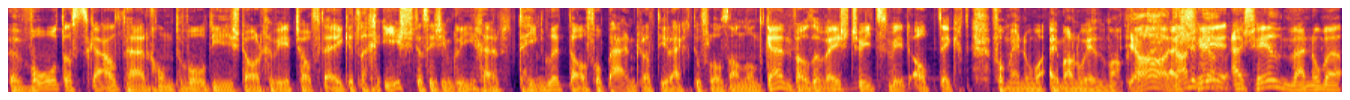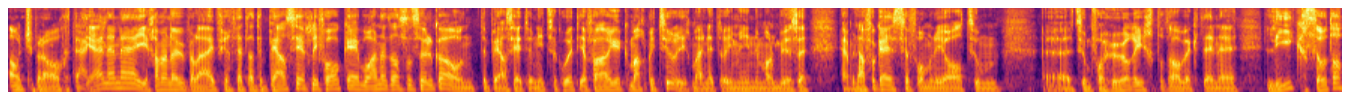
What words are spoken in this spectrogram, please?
äh, wo das Geld herkommt, wo die starke Wirtschaft eigentlich ist. Das ist ihm gleich. Er tingelt da von Bern gerade direkt auf Lausanne und Genf. Also, Westschweiz wird abdeckt von Emmanuel Macron. Ja, ein, Schel ein Schelm, wer nur an die Sprache denkt. Ja, nein, nein, ich habe mir noch überlegt, vielleicht hat er den Perse ein bisschen vorgegeben, wohin das soll gehen. Und der Perse hat ja nicht so gute Erfahrungen gemacht mit Zürich. Ich meine, er hätte immerhin mal müssen, haben wir auch vergessen, vor einem Jahr zum äh, zum Verhörrichter da wegen diesen Leaks, oder?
